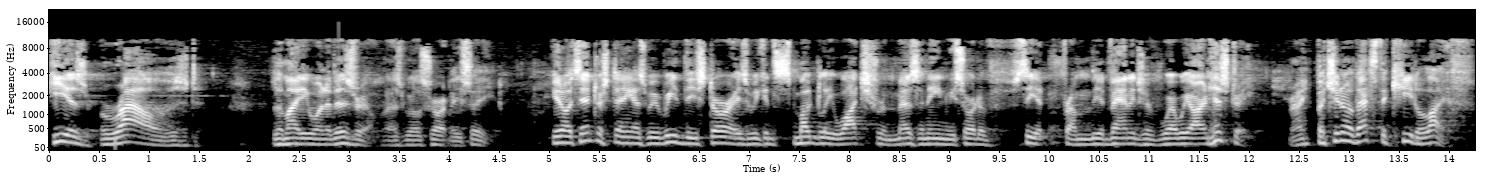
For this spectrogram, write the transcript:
he has roused the mighty one of Israel, as we'll shortly see. You know, it's interesting as we read these stories, we can smugly watch from mezzanine. We sort of see it from the advantage of where we are in history, right? But you know, that's the key to life.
